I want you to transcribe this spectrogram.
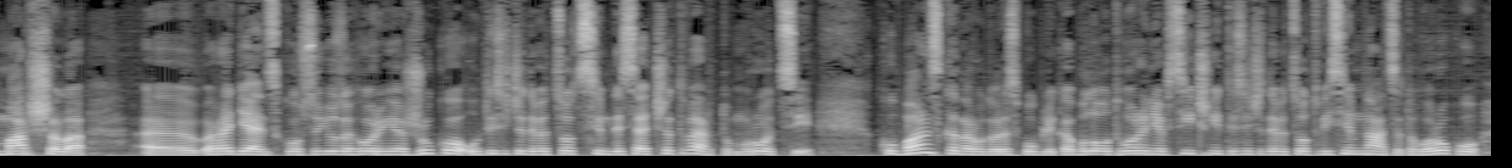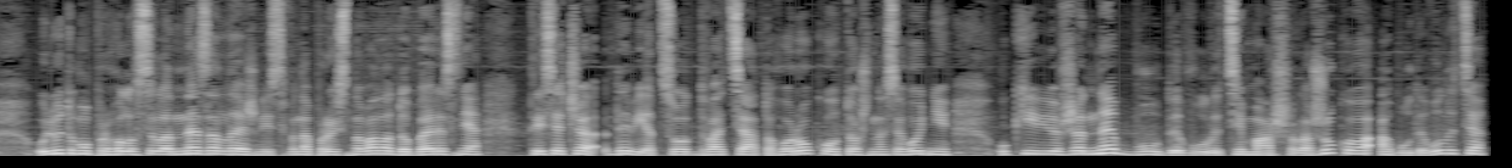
маршала Е, Радянського Союзу Георгія Жукова у 1974 році. Кубанська Народна Республіка була утворена в січні 1918 року. У лютому проголосила незалежність. Вона проіснувала до березня 1920 року. Отож на сьогодні у Києві вже не буде вулиці Маршала Жукова, а буде вулиця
